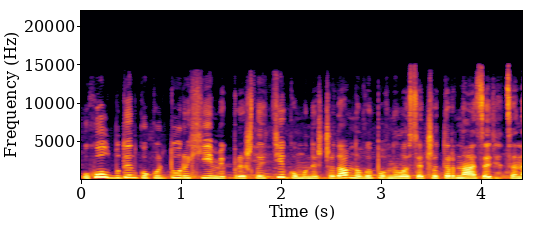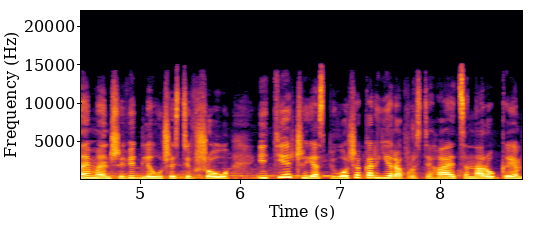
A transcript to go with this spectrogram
У хол будинку культури «Хімік» прийшли ті, кому нещодавно виповнилося 14. Це найменший вік для участі в шоу. І ті, чия співоча кар'єра простягається на роки.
